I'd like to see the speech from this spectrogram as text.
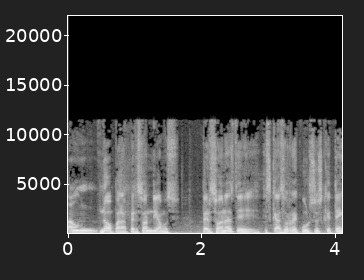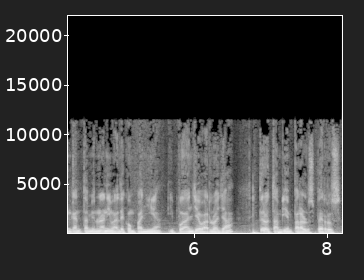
a un... No, para personas, digamos, personas de escasos recursos que tengan también un animal de compañía y puedan llevarlo allá, pero también para los perros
